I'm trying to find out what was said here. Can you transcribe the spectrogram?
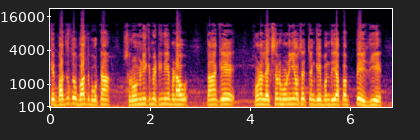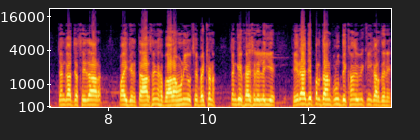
ਕਿ ਵੱਧ ਤੋਂ ਵੱਧ ਵੋਟਾਂ ਸ਼੍ਰੋਮਣੀ ਕਮੇਟੀ ਦੀਆਂ ਬਣਾਓ ਤਾਂ ਕਿ ਹੁਣ ਇਲੈਕਸ਼ਨ ਹੋਣੀ ਆ, ਉੱਥੇ ਚੰਗੇ ਬੰਦੇ ਆਪਾਂ ਭੇਜ ਦਈਏ। ਚੰਗਾ ਜਥੇਦਾਰ ਭਾਈ ਜਗਤਾਰ ਸਿੰਘ ਹਬਾਰਾ ਹੋਣੀ ਉੱਥੇ ਬੈਠਣ, ਚੰਗੇ ਫੈਸਲੇ ਲਈਏ। ਫਿਰ ਅੱਜ ਪ੍ਰਧਾਨਪੁਰ ਨੂੰ ਦੇਖਾਂਗੇ ਵੀ ਕੀ ਕਰਦੇ ਨੇ,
